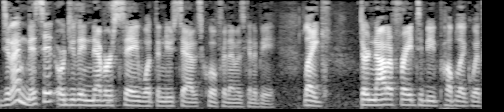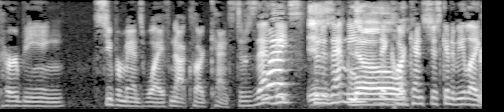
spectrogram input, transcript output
Did I miss it, or do they never say what the new status quo for them is going to be? Like they're not afraid to be public with her being Superman's wife, not Clark Kent. So does that What? mean? So does that mean No. that Clark Kent's just going to be like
